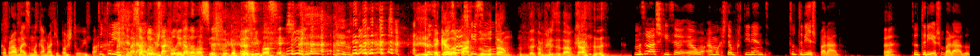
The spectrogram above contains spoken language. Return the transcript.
Comprava mais uma câmara aqui para o estúdio. Pá. Tu terias Só parado. para vos dar qualidade a vocês, porque eu penso em vocês. mas- mas Aquela acho parte que do isso- botão da conversa da bocado. Mas eu acho que isso é, é é uma questão pertinente. Tu terias parado. Hã? Tu terias parado.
